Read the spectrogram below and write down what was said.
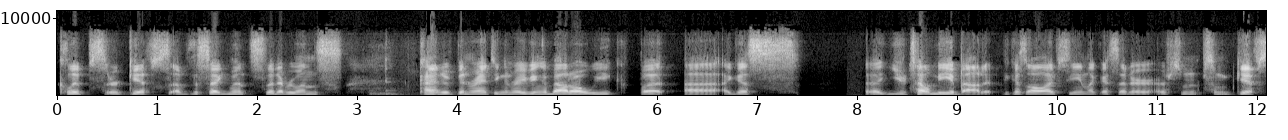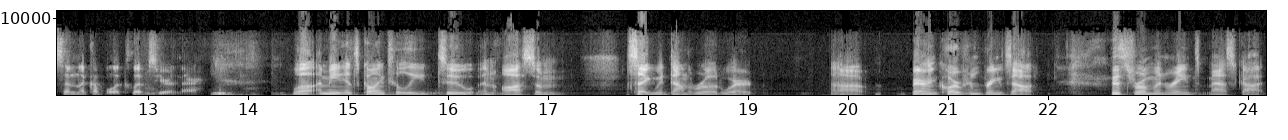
clips or gifs of the segments that everyone's kind of been ranting and raving about all week. But uh, I guess uh, you tell me about it because all I've seen, like I said, are, are some some gifs and a couple of clips here and there. Well, I mean, it's going to lead to an awesome segment down the road where uh, Baron Corbin brings out this Roman Reigns mascot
